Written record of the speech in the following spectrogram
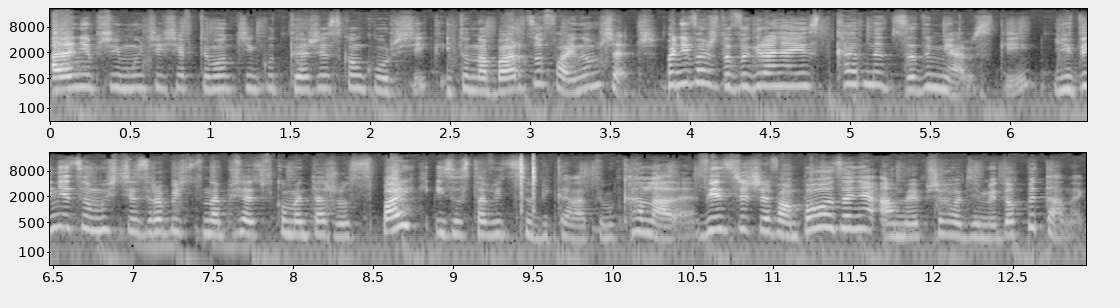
Ale nie przejmujcie się, w tym odcinku też jest konkursik i to na bardzo fajną rzecz. Ponieważ do wygrania jest karnet zadymiarski, jedynie co musicie zrobić to napisać w komentarzu Spike i zostawić subika na tym kanale. Więc życzę wam powodzenia, a my przechodzimy do pytanek.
